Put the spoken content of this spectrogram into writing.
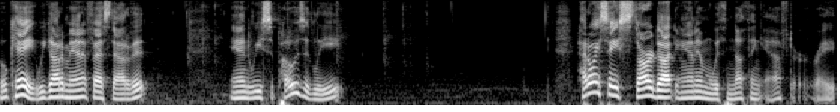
Okay, we got a manifest out of it, and we supposedly. How do I say star.anim with nothing after, right?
